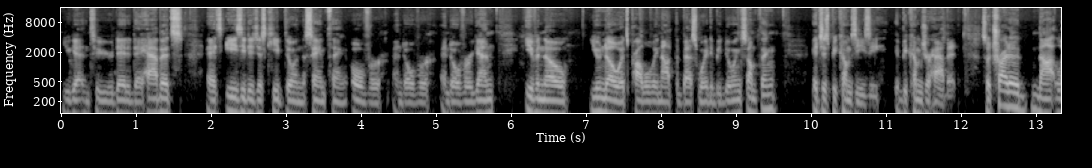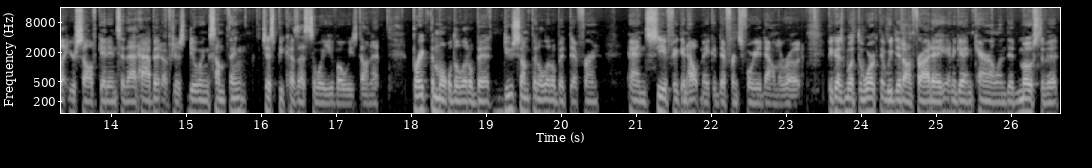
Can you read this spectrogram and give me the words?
you get into your day-to-day habits and it's easy to just keep doing the same thing over and over and over again even though you know it's probably not the best way to be doing something it just becomes easy. It becomes your habit. So try to not let yourself get into that habit of just doing something just because that's the way you've always done it. Break the mold a little bit, do something a little bit different, and see if it can help make a difference for you down the road. Because what the work that we did on Friday, and again, Carolyn did most of it,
